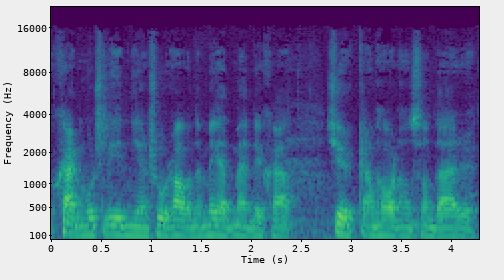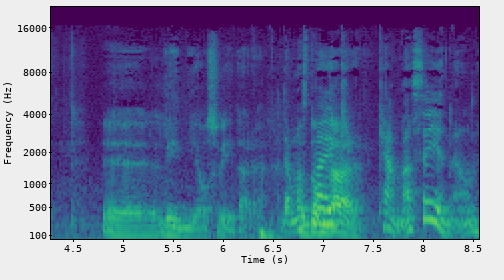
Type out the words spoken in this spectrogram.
Stjärnmordslinjen, jourhavande medmänniska, kyrkan har någon sån där eh, linje och så vidare. där och måste de man ju där- kamma sig innan.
